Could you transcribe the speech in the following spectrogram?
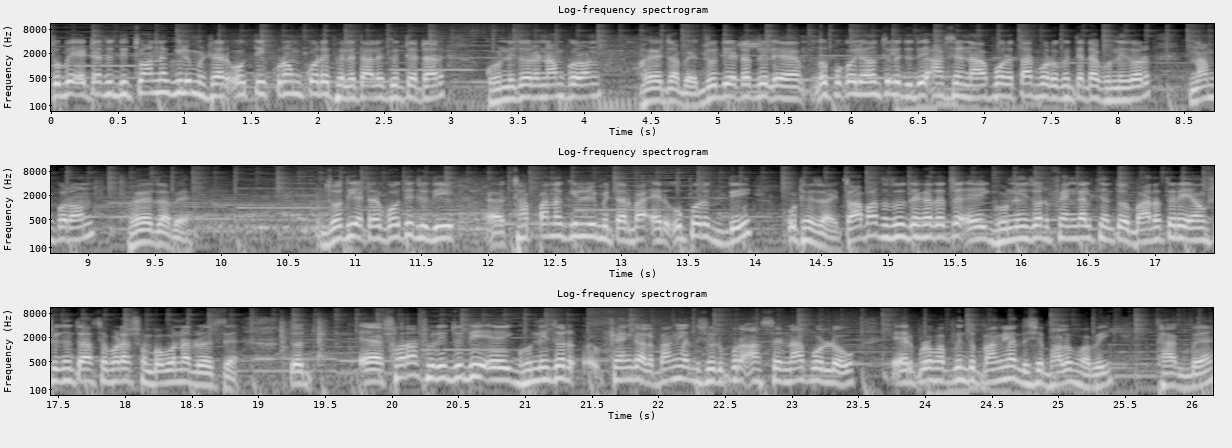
তবে এটা যদি চুয়ান্ন কিলোমিটার অতিক্রম করে ফেলে, তাহলে কিন্তু এটার ঘূর্ণিঝড়ের নামকরণ হয়ে যাবে। যদি এটা উপকূলীয় অঞ্চলে যদি আসে না পড়ে, তারপরেও কিন্তু এটা ঘূর্ণিঝড় নামকরণ হয়ে যাবে। যদি এটার গতি যদি ছাপ্পান্ন কিলোমিটার বা এর উপর অব্দি উঠে যায়। তো আপাতত দেখা যাচ্ছে এই ঘূর্ণিঝড় ফেঙ্গাল কিন্তু ভারতের এই অংশে কিন্তু আসে পড়ার সম্ভাবনা রয়েছে। তো সরাসরি যদি এই ঘূর্ণিঝড় ফেঙ্গাল বাংলাদেশের উপর আসে না পড়লেও এর প্রভাব কিন্তু বাংলাদেশে ভালোভাবেই থাকবে।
